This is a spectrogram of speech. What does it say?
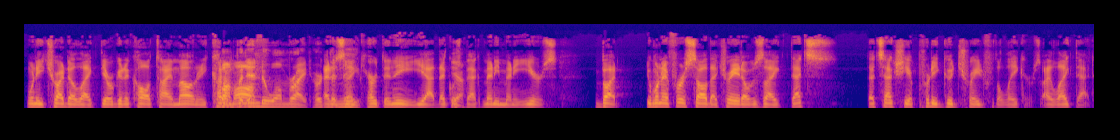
When he tried to like they were going to call a timeout and he cut Bump him it off into him, right? Hurt and the knee. like hurt the knee. Yeah, that goes Yeah. back many many years. But when I first saw that trade, I was like, that's that's actually a pretty good trade for the Lakers. I like that.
